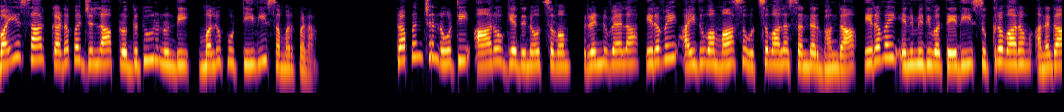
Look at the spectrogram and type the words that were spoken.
వైఎస్ఆర్ కడప జిల్లా ప్రొద్దుటూరు నుండి మలుపు టీవీ సమర్పణ. ప్రపంచ నోటి ఆరోగ్య దినోత్సవం రెండు వేల ఇరవై ఐదవ మాస ఉత్సవాల సందర్భంగా ఇరవై ఎనిమిదివ తేదీ శుక్రవారం అనగా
